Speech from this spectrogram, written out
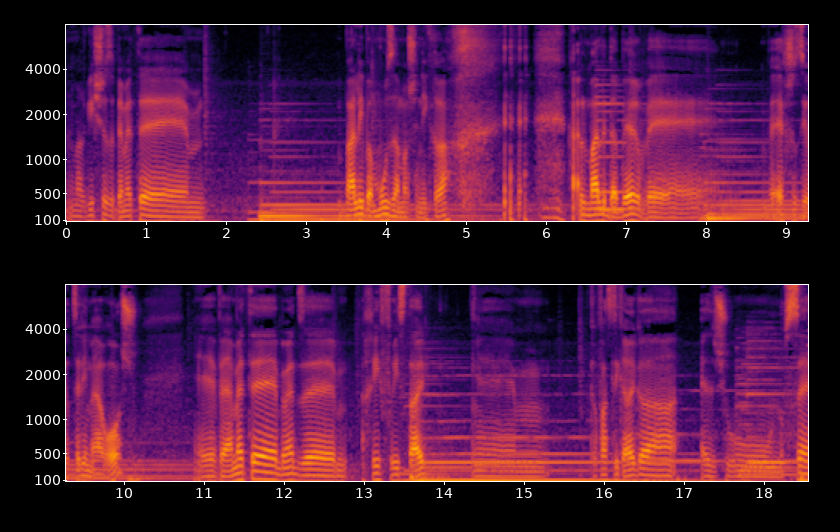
אני מרגיש שזה באמת אמ, בא לי במוזה, מה שנקרא. על מה לדבר ו... ואיך שזה יוצא לי מהראש. אה, והאמת, אה, באמת זה הכי פרי סטייל. אה, קפץ לי כרגע איזשהו נושא,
